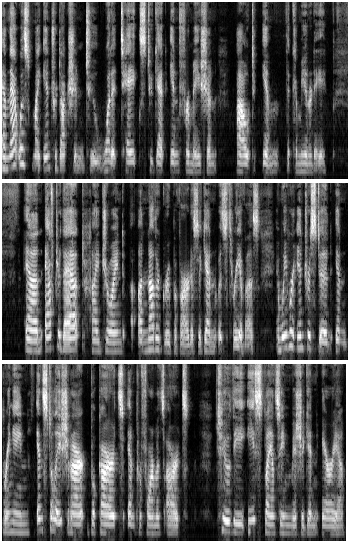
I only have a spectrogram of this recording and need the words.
And that was my introduction to what it takes to get information out in the community. And after that, I joined another group of artists. Again, it was three of us. And we were interested in bringing installation art, book arts, and performance arts to the East Lansing, Michigan area.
